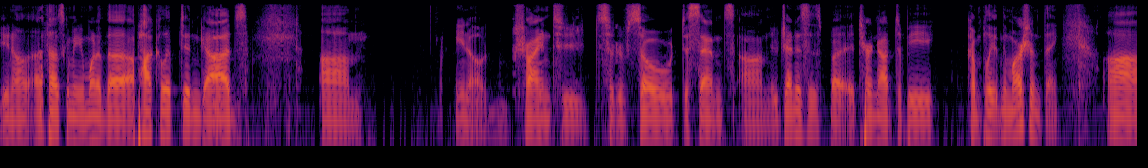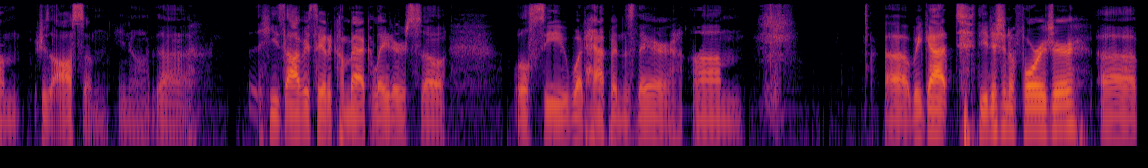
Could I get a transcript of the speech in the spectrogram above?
you know i thought it was going to be one of the apocalyptic gods um, you know trying to sort of sow dissent on new genesis but it turned out to be completely martian thing um, which is awesome you know he's obviously going to come back later so we'll see what happens there. Um, uh, we got the addition of Forager, um,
